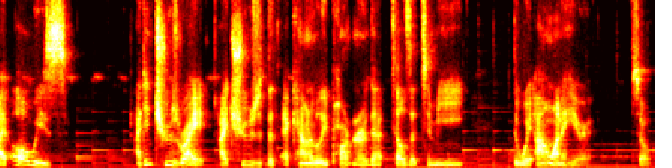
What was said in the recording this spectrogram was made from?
i always I didn't choose right. I choose the accountability partner that tells it to me the way I want to hear it. So,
